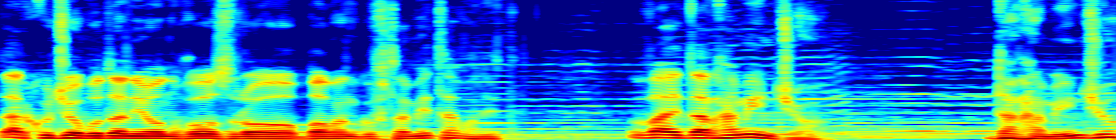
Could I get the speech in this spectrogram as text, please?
Дар куҷо будани онғозро ба ман гуфта метавонед? Вай дар ҳамин ҷо. Дар ҳамин ҷо?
